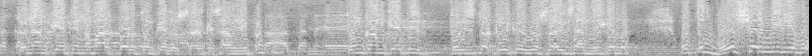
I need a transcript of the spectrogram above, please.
تو ہم کہتے ہیں نماز پڑھو تم کہتے استاد کے سامنے نہیں پڑھا تم کو ہم کہتے ہیں تھوڑی سی تقریر کر استاد کے سامنے نہیں کر رہا۔ اور تم بہت شرمیلے ہو۔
